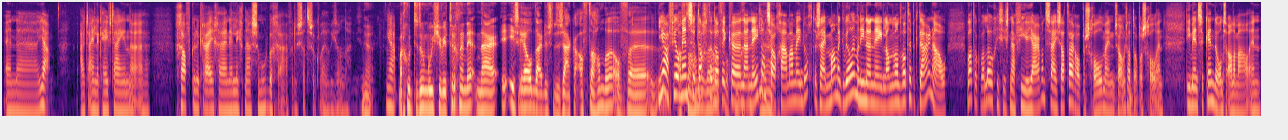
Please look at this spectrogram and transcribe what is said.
En ja, uiteindelijk heeft hij een uh, graf kunnen krijgen en hij ligt naast zijn moeder begraven. Dus dat is ook wel heel bijzonder. Ja. Ja. Maar goed, toen moest je weer terug naar, naar Israël om daar dus de zaken af te handelen? Of, uh, ja, veel mensen dachten dat ik uh, naar Nederland zou gaan. Maar mijn dochter zei, mam, ik wil helemaal niet naar Nederland. Want wat heb ik daar nou? Wat ook wel logisch is na vier jaar. Want zij zat daar op een school. Mijn zoon zat op een school. En die mensen kenden ons allemaal. En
